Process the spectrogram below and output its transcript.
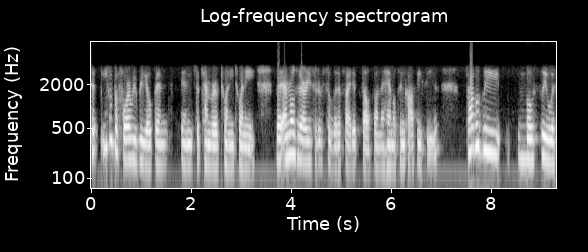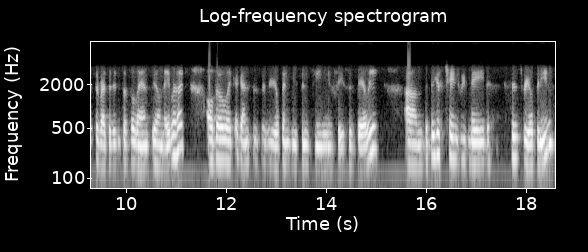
that even before we reopened in September of 2020, that Emerald had already sort of solidified itself on the Hamilton coffee scene, probably mostly with the residents of the Landsdale neighborhood. Although, like, again, since we reopened, we've been seeing new faces daily. Um, the biggest change we've made since reopening,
